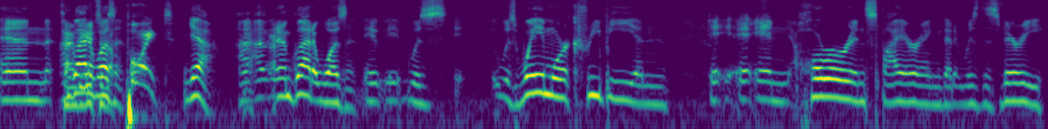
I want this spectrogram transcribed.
And I'm Time to glad it wasn't. point. Yeah, I, I, and I'm glad it wasn't. It, it was it, it was way more creepy and and horror inspiring that it was this very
